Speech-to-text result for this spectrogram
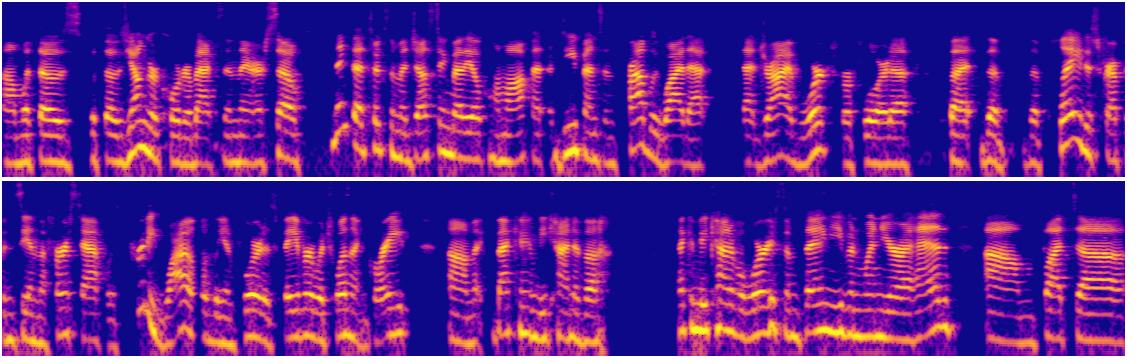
um, with those with those younger quarterbacks in there. So I think that took some adjusting by the Oklahoma offense, defense, and it's probably why that that drive worked for Florida. But the the play discrepancy in the first half was pretty wildly in Florida's favor, which wasn't great. Um, that can be kind of a that can be kind of a worrisome thing even when you're ahead. Um, but uh,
